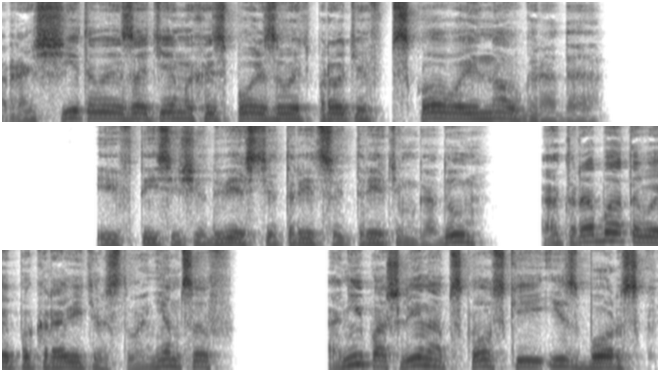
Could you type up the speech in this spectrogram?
рассчитывая затем их использовать против Пскова и Новгорода. И в 1233 году, отрабатывая покровительство немцев, они пошли на Псковский Изборск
